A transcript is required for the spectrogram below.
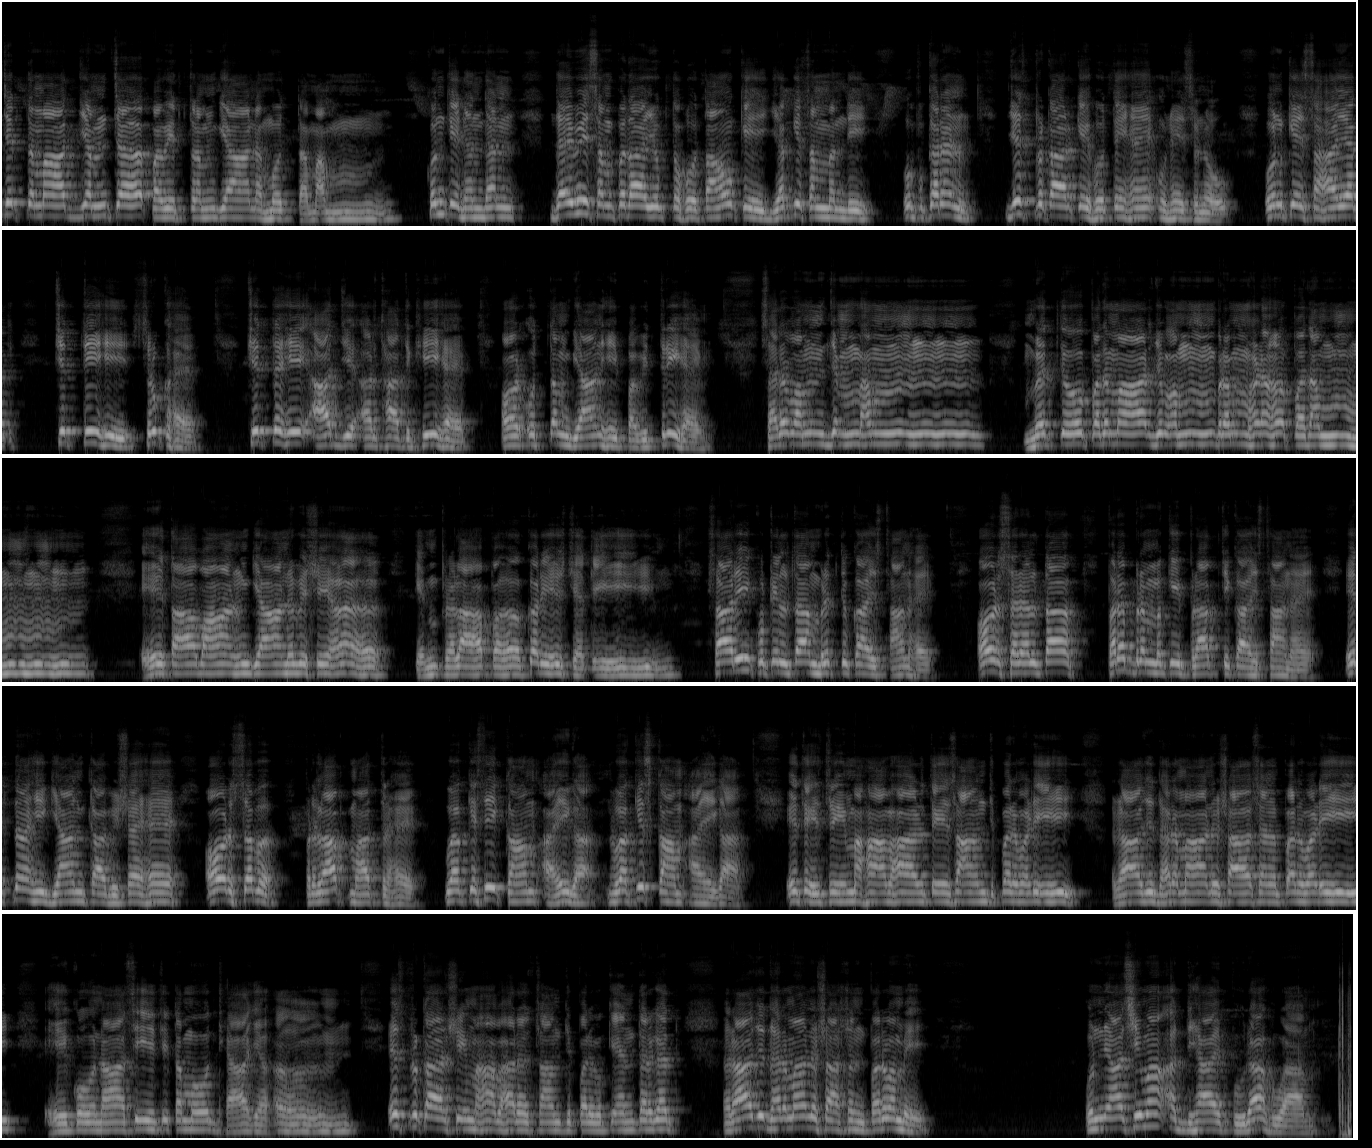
चित्तमाद्यम च पवित्रम ज्ञानमुत्तम कुंती नंदन, दैवी संपदा युक्त होताओं के यज्ञ संबंधी उपकरण जिस प्रकार के होते हैं, उन्हें सुनो। उनके सहायक चित्त ही सुख है। चित्त ही आज्य अर्थात घी है और उत्तम ज्ञान ही पवित्री है। सर्व जिम्भम मृत्यु पदमार्जुम ब्रह्मण पदम। एतावान ज्ञान विषय किम प्रलाप करिष्यति? सारी कुटिलता मृत्यु का स्थान है और सरलता परब्रह्म की प्राप्ति का स्थान है। इतना ही ज्ञान का विषय है और सब प्रलाप मात्र है। वह किसी काम आएगा, वह किस काम आएगा? इस श्री महाभारते शांति परमढ़ि, राजधर्मानुशासन परमढ़ि एकोनाशीतमोध्याय इस प्रकार श्री महाभारत शांति पर्व के अंतर्गत राजधर्मानुशासन पर्व में उन्यासीवा अध्याय पूरा हुआ।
